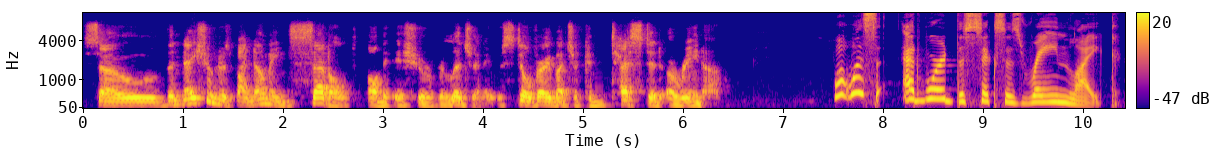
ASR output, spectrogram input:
So the nation was by no means settled on the issue of religion. It was still very much a contested arena. What was Edward VI's reign like?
